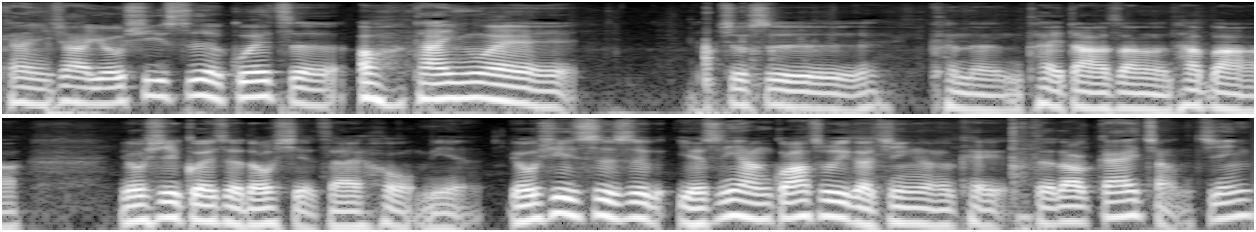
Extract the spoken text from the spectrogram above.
看一下游戏室的规则哦，它因为就是可能太大张了，它把。游戏规则都写在后面。游戏室是也是一样，刮出一个金额可以得到该奖金。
